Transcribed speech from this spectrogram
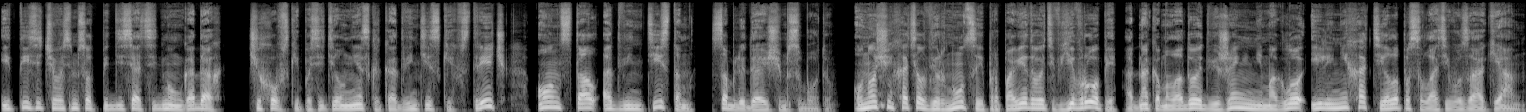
и 1857 годах Чеховский посетил несколько адвентистских встреч, он стал адвентистом, соблюдающим субботу. Он очень хотел вернуться и проповедовать в Европе, однако молодое движение не могло или не хотело посылать его за океан.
